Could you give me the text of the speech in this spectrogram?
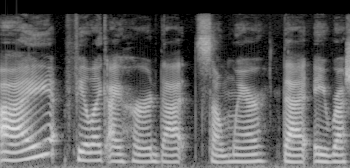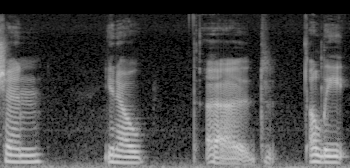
I feel like I heard that somewhere that a Russian, you know, uh, elite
